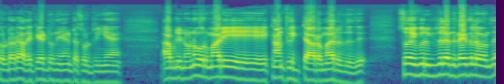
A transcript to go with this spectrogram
சொல்கிறாரு அதை கேட்டு வந்து என்கிட்ட சொல்கிறீங்க அப்படின்னோடனே ஒரு மாதிரி கான்ஃப்ளிக்ட் ஆகிற மாதிரி இருந்தது. ஸோ இவர் இதில் இந்த டயத்தில் வந்து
